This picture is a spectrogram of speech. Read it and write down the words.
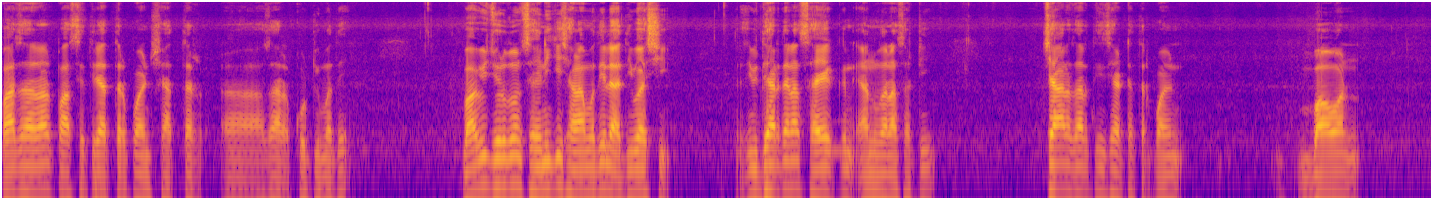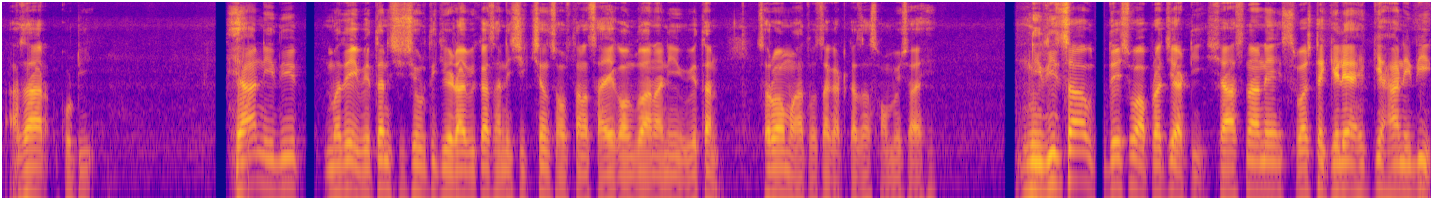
पाच हजार पाचशे त्र्याहत्तर पॉईंट शहात्तर हजार कोटीमध्ये. बावीस झिरो दोन सैनिकी शाळांमधील आदिवासी विद्यार्थ्यांना सहाय्यक अनुदानासाठी चार हजार तीनशे अठ्ठ्याहत्तर पॉईंट बावन्न हजार कोटी. ह्या निधीमध्ये वेतन शिष्यवृत्ती क्रीडा विकास आणि शिक्षण संस्थांना सहाय्यक अनुदान आणि वेतन सर्व महत्त्वाचा घटकाचा समावेश आहे. निधीचा उद्देश वापराची अटी. शासनाने स्पष्ट केले आहे की हा निधी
